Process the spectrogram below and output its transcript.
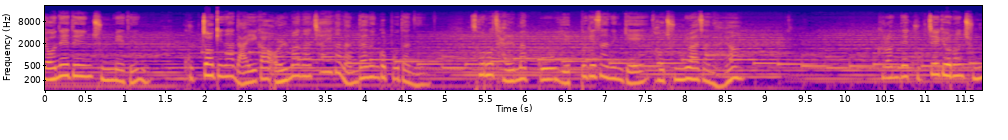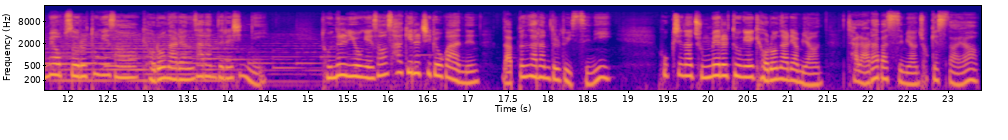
연애든 중매든 국적이나 나이가 얼마나 차이가 난다는 것보다는 서로 잘 맞고 예쁘게 사는 게 더 중요하잖아요. 그런데 국제결혼 중매업소를 통해서 결혼하려는 사람들의 심리, 돈을 이용해서 사기를 치려고 하는 나쁜 사람들도 있으니 혹시나 중매를 통해 결혼하려면 잘 알아봤으면 좋겠어요.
